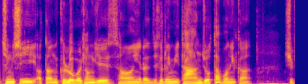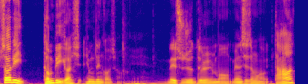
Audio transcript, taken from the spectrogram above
증시 어떤 글로벌 경제 상황이라든지 흐름이 다 안 좋다 보니까 쉽사리 덤비기가 힘든 거죠. 예. 내수주들 뭐 면세점 다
